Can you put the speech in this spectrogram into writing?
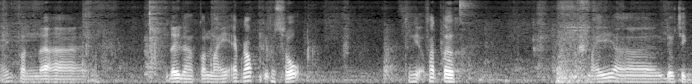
Đấy còn à, đây là con máy ép góc kỹ thuật số thương hiệu Factor. Máy uh, điều chỉnh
